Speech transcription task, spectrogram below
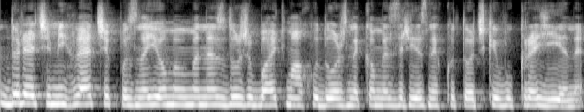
До речі, мій глечик познайомив мене з дуже багатьма художниками з різних куточків України.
